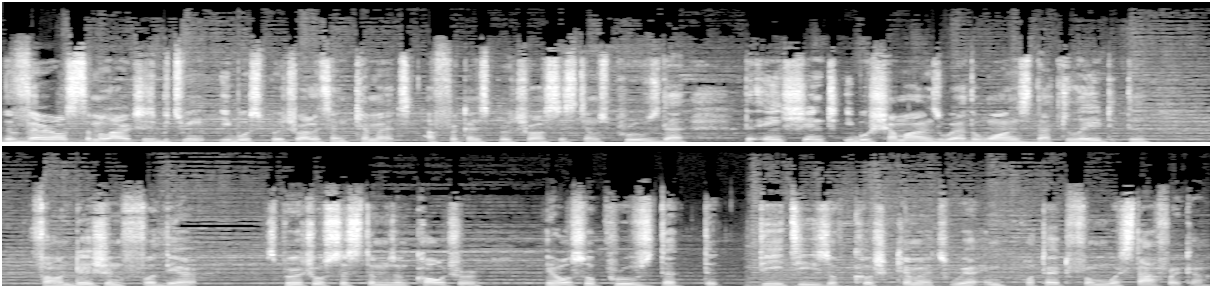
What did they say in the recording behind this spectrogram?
The various similarities between Igbo spirituality and Kemet African spiritual systems proves that the ancient Igbo shamans were the ones that laid the foundation for their spiritual systems and culture it also proves that the deities of Kush Kemet were imported from West Africa.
